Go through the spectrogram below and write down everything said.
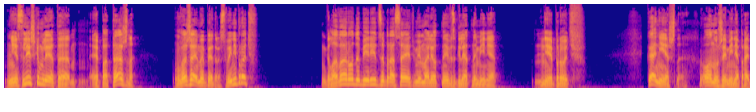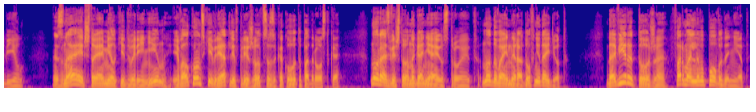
«Не слишком ли это эпатажно? Уважаемый Петрос, вы не против?» Глава рода Беридзе бросает мимолетный взгляд на меня. «Не против». «Конечно, он уже меня пробил. Знает, что я мелкий дворянин, и Волконский вряд ли впряжется за какого-то подростка. Ну, разве что нагоняй устроит, но до войны родов не дойдет. До Виры тоже, формального повода нет.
